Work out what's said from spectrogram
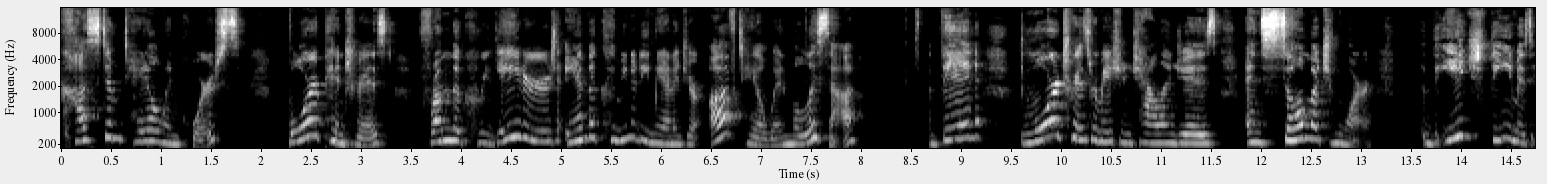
custom Tailwind course for Pinterest from the creators and the community manager of Tailwind, Melissa. Then more transformation challenges and so much more each theme is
